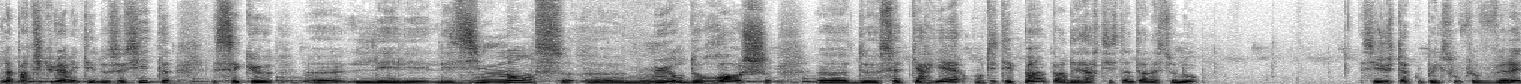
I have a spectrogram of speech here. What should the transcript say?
La particularité de ce site, c'est que euh, les, immenses murs de roches de cette carrière ont été peints par des artistes internationaux c'est juste à couper le souffle, vous verrez,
